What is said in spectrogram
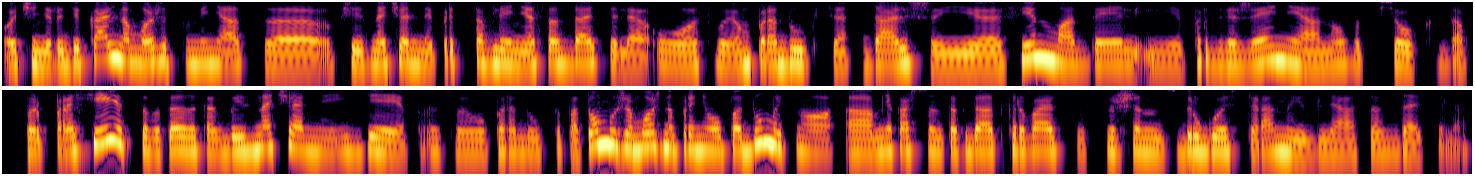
очень радикально может поменяться вообще изначальное представление создателя о своем продукте, продукте. Дальше и фин-модель, и продвижение, оно вот все, когда просеется вот эта как бы изначальная идея твоего продукта. Потом уже можно про него подумать, но а, мне кажется, он тогда открывается совершенно с другой стороны для создателя.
